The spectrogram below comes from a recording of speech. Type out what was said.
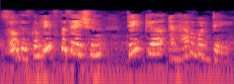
So this completes the session. Take care and have a good day.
